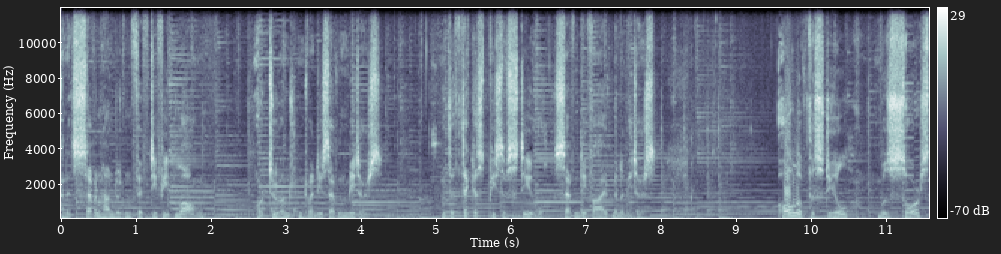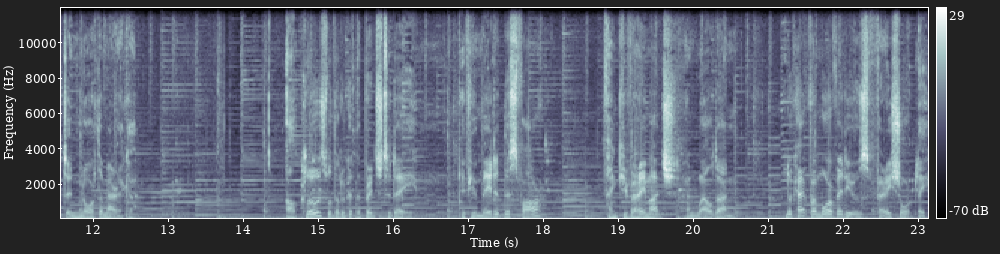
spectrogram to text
and it's 750 feet long, or 227 metres, with the thickest piece of steel 75 millimetres. All of the steel was sourced in North America. I'll close with a look at the bridge today. If you made it this far, thank you very much and well done. Look out for more videos very shortly.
